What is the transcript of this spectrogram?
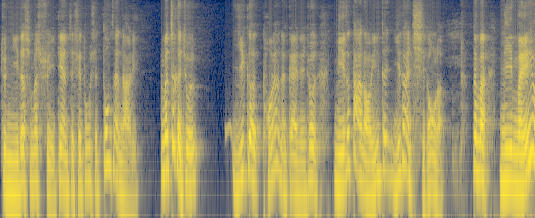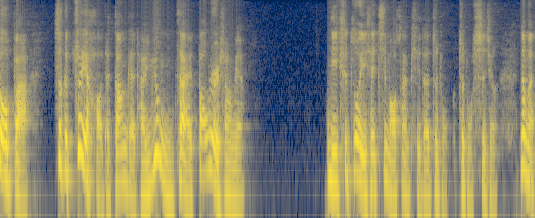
就你的什么水电这些东西都在那里。那么这个就一个同样的概念，就是你的大脑一旦一旦启动了，那么你没有把这个最好的钢给它用在刀刃上面，你去做一些鸡毛蒜皮的这种这种事情，那么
